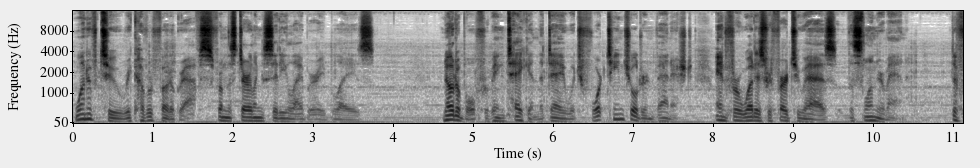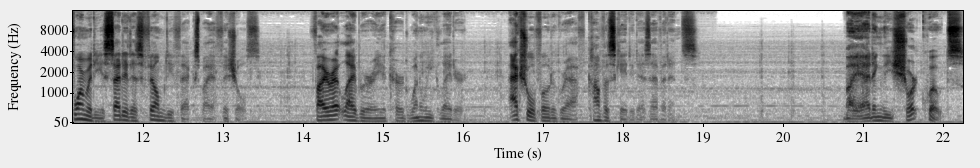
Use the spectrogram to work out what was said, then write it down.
One of two recovered photographs from the Sterling City Library blaze. Notable for being taken the day which 14 children vanished, and for what is referred to as the Slender Man. Deformity cited as film defects by officials. Fire at library occurred one week later. Actual photograph confiscated as evidence. By adding these short quotes,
